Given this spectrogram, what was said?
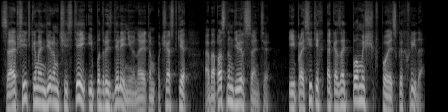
сообщить командирам частей и подразделению на этом участке – об опасном диверсанте и просить их оказать помощь в поисках Фрида.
